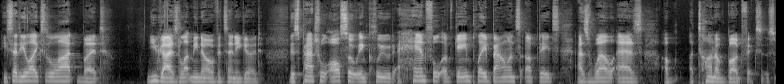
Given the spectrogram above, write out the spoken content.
He said he likes it a lot, but You guys let me know if it's any good. This patch will also include a handful of gameplay balance updates as well as a, a ton of bug fixes.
